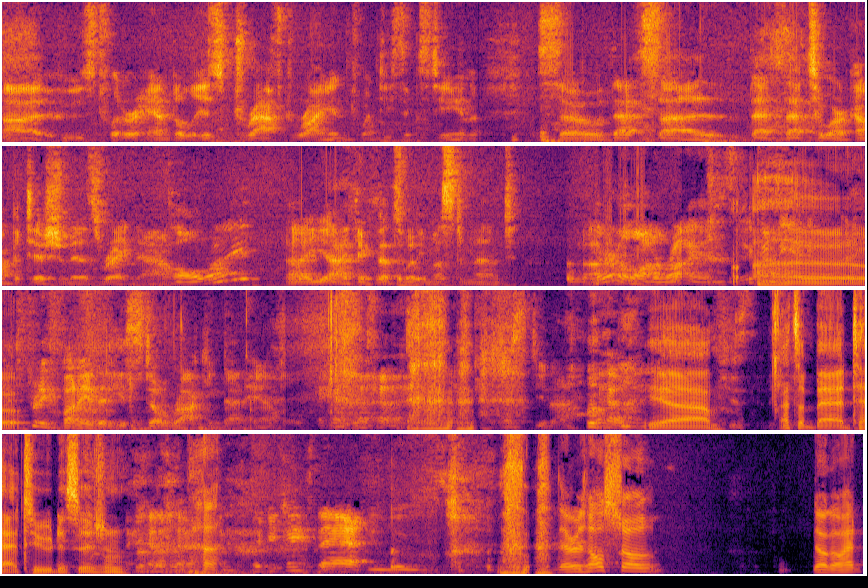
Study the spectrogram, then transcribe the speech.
uh, whose Twitter handle is Draft Ryan 2016. So that's uh, that that's who our competition is right now. All right. Uh, yeah, I think that's what he must have meant. There are a lot of Ryans. It could be Oh, It's pretty funny that he's still rocking that handle. Just you know, yeah. That's a bad tattoo decision. if you change that, you lose. There is also. No, go ahead.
